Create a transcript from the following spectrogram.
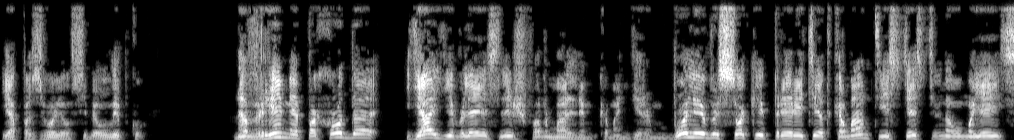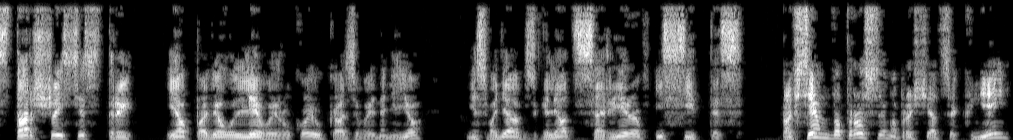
я позволил себе улыбку. На время похода я являюсь лишь формальным командиром. Более высокий приоритет команд, естественно, у моей старшей сестры. Я повел левой рукой, указывая на нее, не сводя взгляд с Ариров и Ситтес. По всем вопросам обращаться к ней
